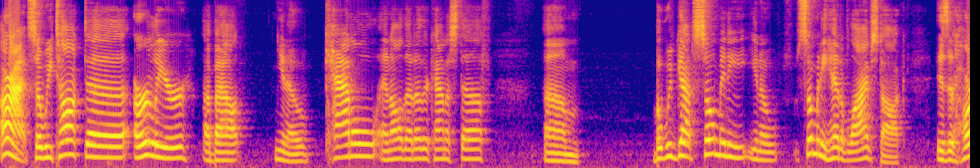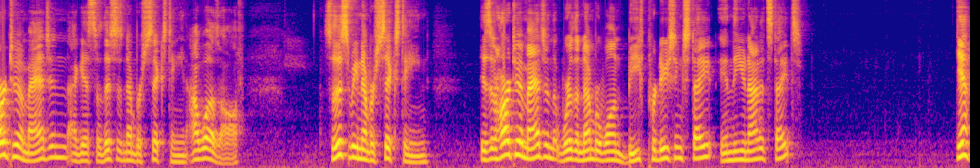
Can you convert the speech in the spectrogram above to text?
all right, so we talked uh, earlier about you know cattle and all that other kind of stuff, um, but we've got so many you know so many head of livestock. Is it hard to imagine? I guess so. This is number 16. I was off. So this would be number 16. Is it hard to imagine that we're the number one beef producing state in the United States? Yeah.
